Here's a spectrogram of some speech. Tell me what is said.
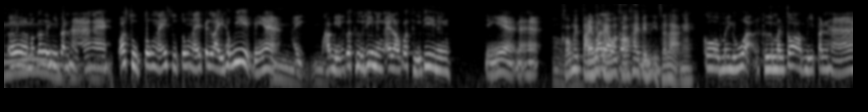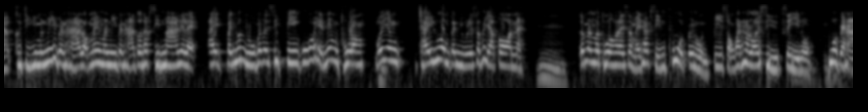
มเออ มันก็เลยมีปัญหาไง ว่าสุดตรงไหนสุดตรงไหนเป็นไหลทวีปอย่างเงี้ยอืมไอ้เขมรก็ถือที่หนึ่งไอ้เราก็ถือที่หนึ่งอย่างเงี้ยนะฮะอ๋อ เขาไม่ปันแต่ก็ว่าแปลเราว่าเขาให้เป็นอิสระไง ก็ไม่รู้อะ คือมันก็มีปัญหา คือจริงๆมันไม่มีปัญหาหรอกแม่งมันมีปัญหาตอนทักษิณมาเนี่ยแหละ ไอ้ประยุทธ์อยู่มาเป็นสิบปีกูก็เห็นแม่งมันทวงว่ายังใช้ร่วมกันอยู่เลยทรัพยากรนะอืมแล้วมันมาทวงอะไรสมัยทักษิณพูดไปหนุนปี 2544หนุนพูดไปหา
